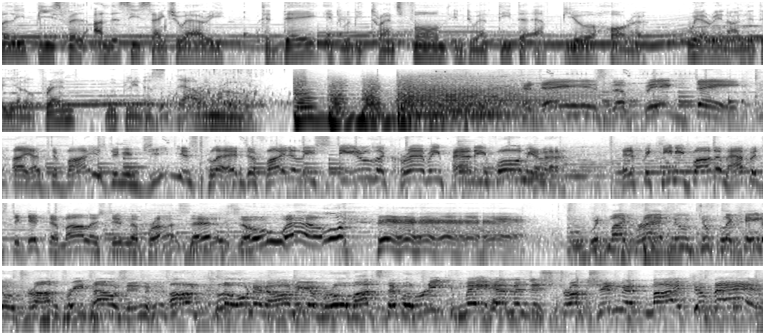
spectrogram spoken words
A normally peaceful undersea sanctuary. Today it will be transformed into a theater of pure horror, wherein our little yellow friend will play the starring role. Today is the big day. I have devised an ingenious plan to finally steal the Krabby Patty formula. And if Bikini Bottom happens to get demolished in the process, oh well. With my brand new Duplicatotron 3000, I'll clone an army of robots that will wreak mayhem and destruction at my command.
